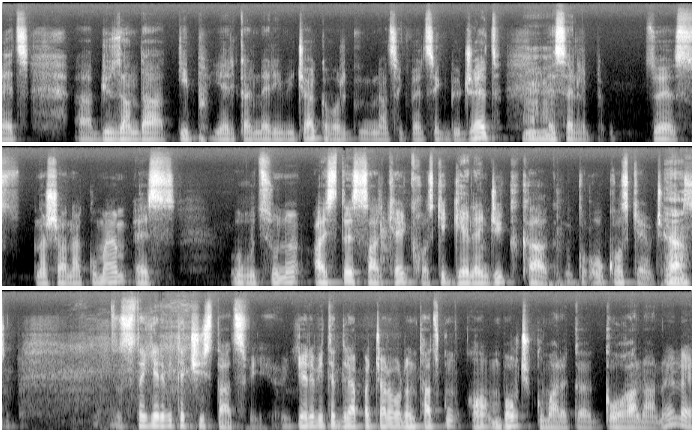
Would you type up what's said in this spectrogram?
մեծ ա, բյուզանդա տիպ երկրների վիճակը որ գնացեք վերցեք բյուջետ ես էլ ձեզ նշանակում եմ այս ուղությունը այստեղ սարքեք խոսքի գելենջիկ քաղաք խոսքի եմ չէ Հա։ ասում ստե երևի թե չի ստացվի երևի թե դրա պատճառով որ ընթացքում ամբողջ գումարը կգողանան էլ է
